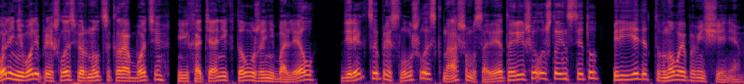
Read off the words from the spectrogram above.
Волей-неволей пришлось вернуться к работе, и хотя никто уже не болел, дирекция прислушалась к нашему совету и решила, что институт переедет в новое помещение.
